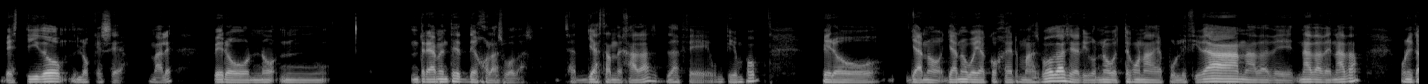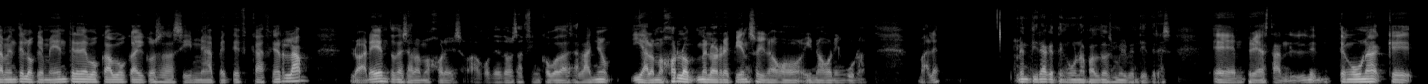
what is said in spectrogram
vestido, lo que sea. ¿Vale? Pero no, mm, realmente dejo las bodas. ya están dejadas desde hace un tiempo, pero ya no, ya no voy a coger más bodas, ya digo, no tengo nada de publicidad, nada de nada de nada, únicamente lo que me entre de boca a boca y cosas así me apetezca hacerla, lo haré, entonces a lo mejor eso, hago de dos a cinco bodas al año y a lo mejor me lo repienso y no hago, y no hago ninguna, ¿vale? Mentira que tengo una para el 2023, eh, pero ya está, tengo una que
